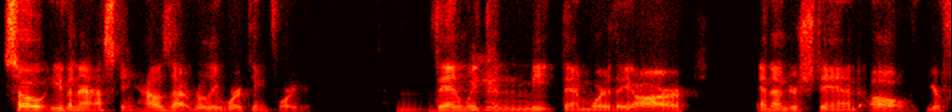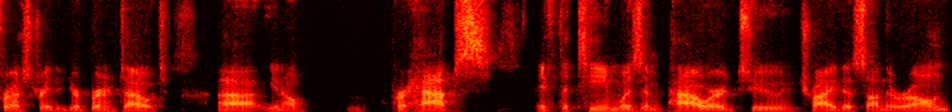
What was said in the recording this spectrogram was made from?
So even asking, how's that really working for you? Then we mm-hmm. can meet them where they are and understand, oh, you're frustrated, you're burnt out. Uh, you know, perhaps if the team was empowered to try this on their own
